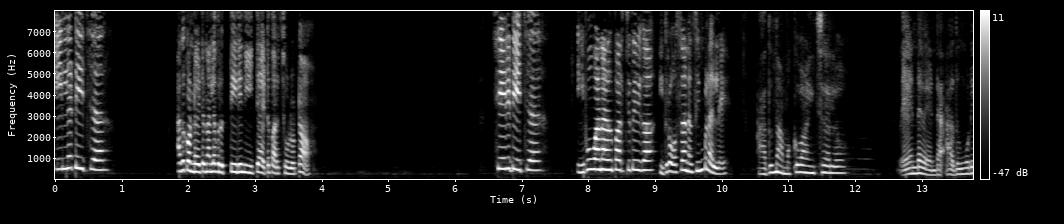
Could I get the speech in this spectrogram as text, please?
ഇല്ല ടീച്ചർ. അത് കൊണ്ടുപോയിട്ട് നല്ല വൃത്തിയിൽ നീറ്റായിട്ട് പറിച്ചോളൂ കേട്ടോ. ശരി ടീച്ചർ. ഈ പൂവാണ് പറിച്ചു തരിക. ഇത് റോസാണ്. സിമ്പിൾ അല്ലേ? അത് നമുക്ക് വാങ്ങിച്ചാലോ? വേണ്ട വേണ്ട. അതും കൂടി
